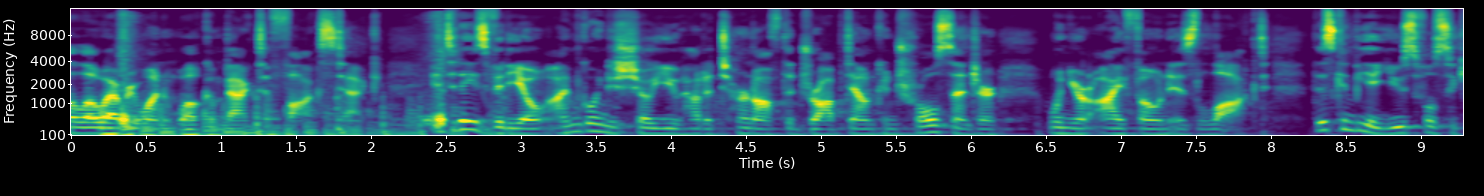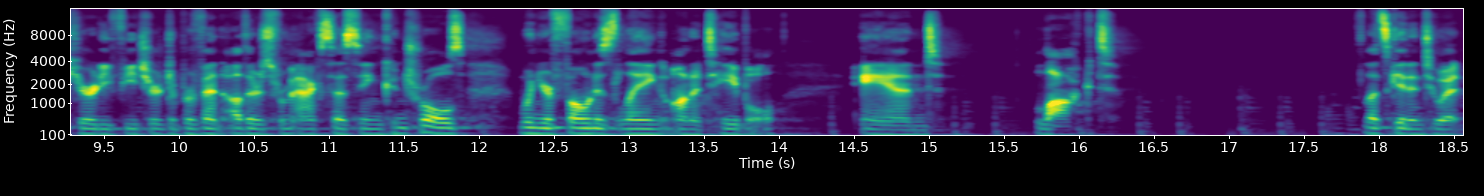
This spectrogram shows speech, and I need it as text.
Hello everyone, welcome back to Foxtecc. In today's video, I'm going to show you how to turn off the drop-down control center when your iPhone is locked. This can be a useful security feature to prevent others from accessing controls when your phone is laying on a table and locked. Let's get into it.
